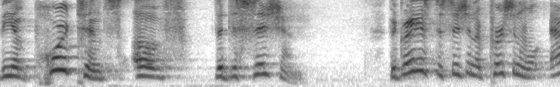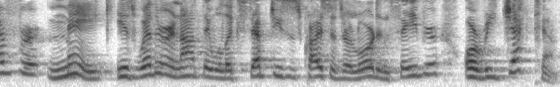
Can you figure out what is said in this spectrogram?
the importance of the decision. The greatest decision a person will ever make is whether or not they will accept Jesus Christ as their Lord and Savior or reject Him.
